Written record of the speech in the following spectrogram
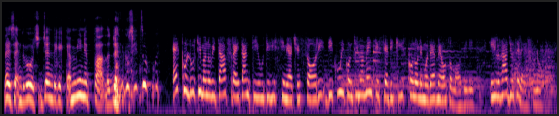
lei sente voci, gente che cammina e parla, gente così insomma. Ecco l'ultima novità fra i tanti utilissimi accessori di cui continuamente si arricchiscono le moderne automobili, il radiotelefono.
